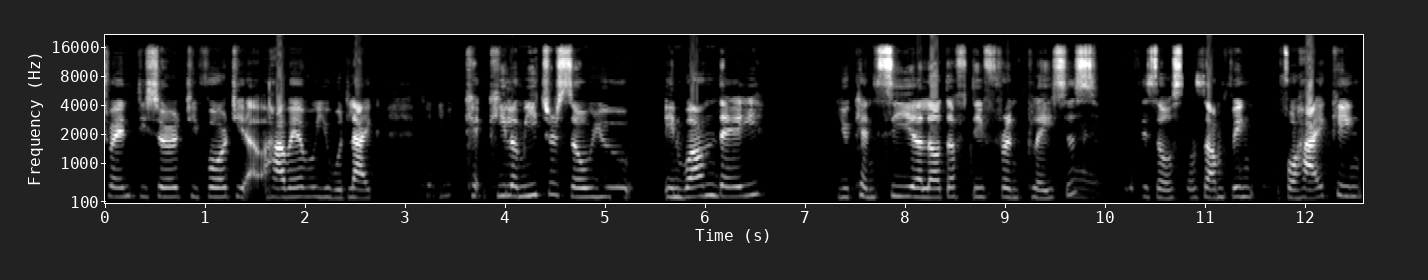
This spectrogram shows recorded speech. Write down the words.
20, 30, 40, however you would like ki- kilometers. So you, in one day, you can see a lot of different places. Right. This is also something for hiking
